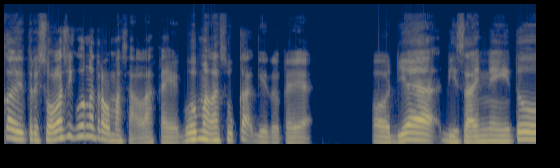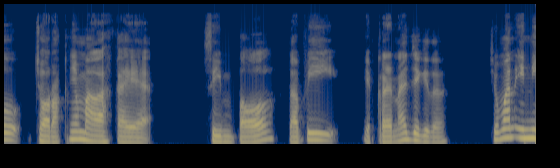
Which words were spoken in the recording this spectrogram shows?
kalau di Trisola sih gue nggak terlalu masalah. Kayak gue malah suka gitu. Kayak oh dia desainnya itu coraknya malah kayak simple tapi ya keren aja gitu. Cuman ini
